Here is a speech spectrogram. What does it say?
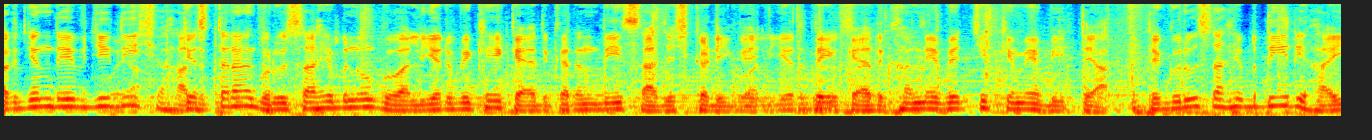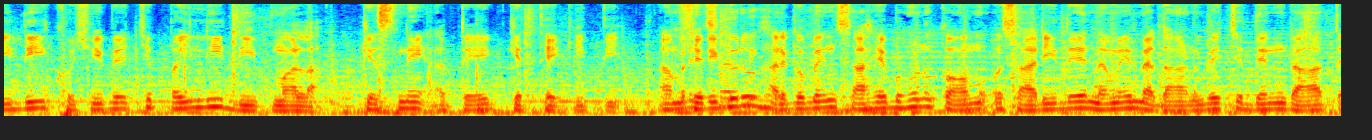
ਅਰਜਨ ਦੇਵ ਜੀ ਦੀ ਸ਼ਹਾਦਤ ਕਿਸ ਤਰ੍ਹਾਂ ਗੁਰੂ ਸਾਹਿਬ ਨੂੰ ਗਵਾਲੀਅਰ ਵਿਖੇ ਕੈਦ ਕਰਨ ਦੀ ਸਾਜ਼ਿਸ਼ ਘੜੀ ਗਈ? ਗਵਾਲੀਅਰ ਦੇ ਕੈਦਖਾਨੇ ਵਿੱਚ ਕਿਵੇਂ ਬੀਤਿਆ? ਤੇ ਗੁਰੂ ਸਾਹਿਬ ਦੀ ਰਿਹਾਈ ਦੀ ਖੁਸ਼ੀ ਵਿੱਚ ਪਹਿਲੀ ਦੀਪਮਾਲਾ ਕਿਸਨੇ ਅਤੇ ਕਿੱਥੇ ਕੀਤੀ? ਸ੍ਰੀ ਗੁਰੂ ਹਰਗੋਬਿੰਦ ਸਾਹਿਬ ਹੁਣ ਕੌਮ ਉਸਾਰੀ ਦੇ ਨਵੇਂ ਮੈਦਾਨ ਵਿੱਚ ਦਿਨ ਰਾਤ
